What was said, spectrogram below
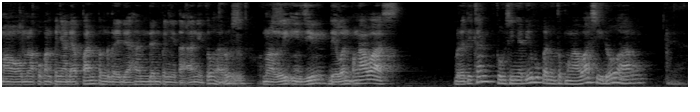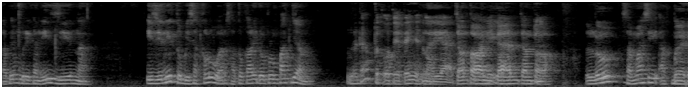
mau melakukan penyadapan, penggeledahan dan penyitaan itu harus melalui izin Dewan Pengawas. Berarti kan fungsinya dia bukan untuk mengawasi doang, tapi memberikan izin. Nah, izin itu bisa keluar satu kali 24 jam. Enggak dapet OTT-nya. Nah ya, contoh nih kan, contoh. Lu sama si Akbar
